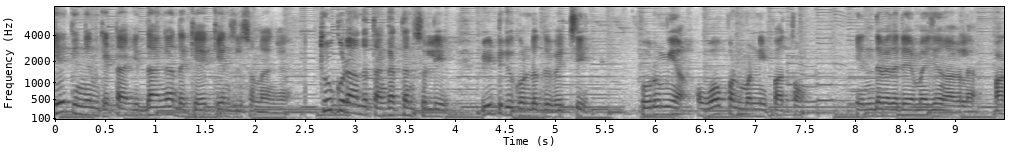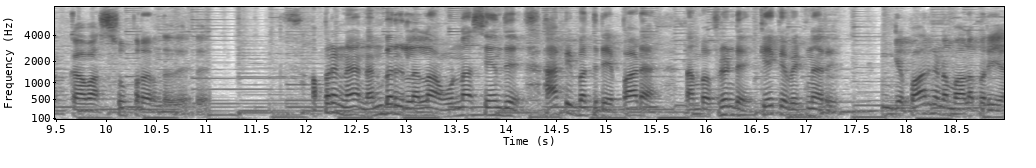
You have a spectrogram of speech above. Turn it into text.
கேக்குங்கன்னு கேட்டால் இதாங்க அந்த கேக்கேன்னு சொல்லி சொன்னாங்க. தூக்குடா அந்த தங்கத்தைன்னு சொல்லி வீட்டுக்கு கொண்டு வந்து வச்சு பொறுமையாக ஓப்பன் பண்ணி பார்த்தோம். எந்த வித டேமேஜும் ஆகலை. பக்காவாக சூப்பராக இருந்தது அப்புறம் என்ன? நண்பர்களெல்லாம் ஒன்றா சேர்ந்து ஹாப்பி பர்த்டே பாட நம்ம ஃப்ரெண்டு கேக்கை வெட்டினாரு. இங்கே பாருங்க நம்ம அளப்பரிய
